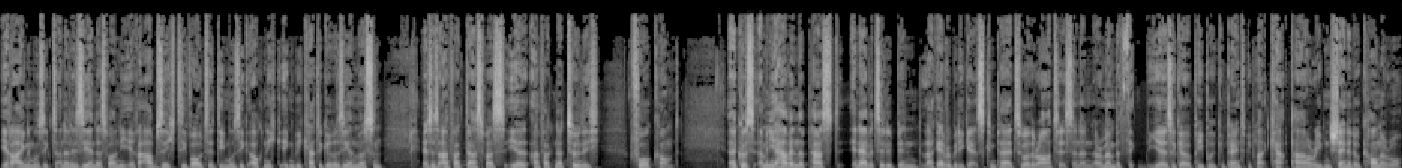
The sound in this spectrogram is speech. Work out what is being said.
ihre eigene Musik zu analysieren. Das war nie ihre Absicht. Sie wollte die Musik auch nicht irgendwie kategorisieren müssen. Es ist einfach das, was ihr einfach natürlich vorkommt. Because, I mean, you have in the past inevitably been, like everybody gets compared to other artists. And, and I remember years ago, people comparing to people like Cat Power or even Sinead O'Connor or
